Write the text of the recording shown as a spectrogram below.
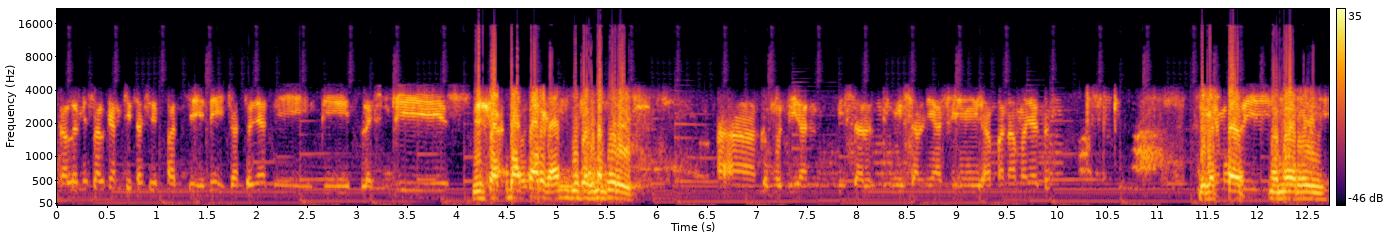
kalau misalkan kita simpan di ini contohnya di di flash disk Bisa kebakar kan, bisa kena terus. ah, kemudian bisa misalnya di apa namanya tuh Di memori.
